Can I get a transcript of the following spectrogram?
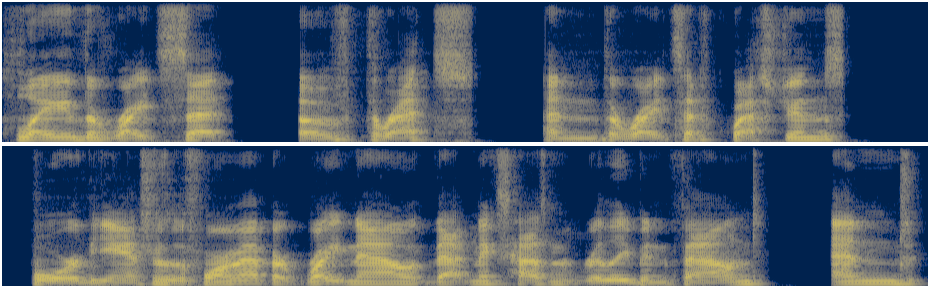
play the right set of threats and the right set of questions for the answers of the format. But right now, that mix hasn't really been found. And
